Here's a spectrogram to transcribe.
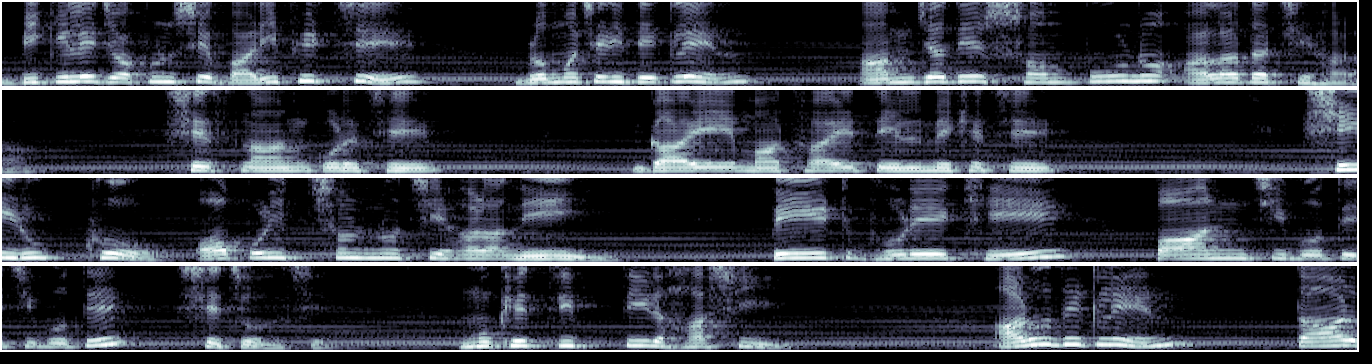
বিকেলে যখন সে বাড়ি ফিরছে, ব্রহ্মচারী দেখলেন আমজাদের সম্পূর্ণ আলাদা চেহারা। সে স্নান করেছে, গায়ে মাথায় তেল মেখেছে। সেই রুক্ষ, অপরিচ্ছন্ন চেহারা নেই। পেট ভরে খেয়ে পান চিবোতে চিবোতে সে চলছে। মুখে তৃপ্তির হাসি। আরও দেখলেন তার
